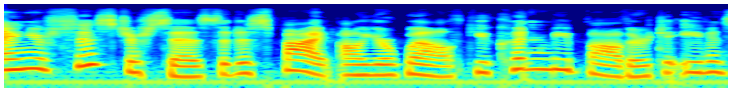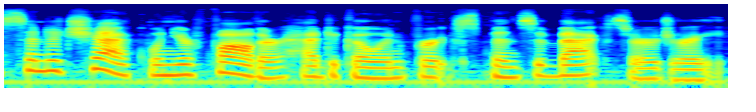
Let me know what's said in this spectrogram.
And your sister says that despite all your wealth, you couldn't be bothered to even send a check when your father had to go in for expensive back surgery.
